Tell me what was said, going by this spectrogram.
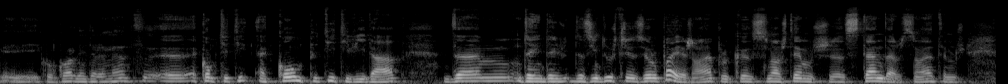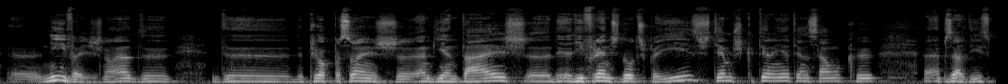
e concordo inteiramente, uh, a, a, competitividade da, da, das indústrias europeias, não é? Porque se nós temos standards, não é? Temos uh, níveis, não é? De, de, de, preocupações ambientais de, diferentes de outros países, temos que ter em atenção que, apesar disso,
